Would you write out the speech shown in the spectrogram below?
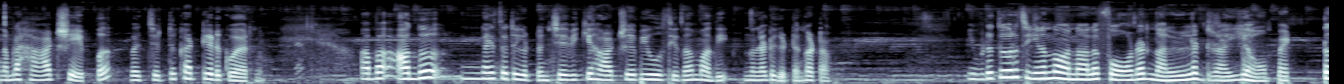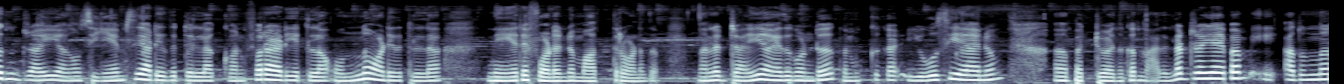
നമ്മുടെ ഹാർട്ട് ഷേപ്പ് വെച്ചിട്ട് കട്ട് ചെയ്തെടുക്കുമായിരുന്നു അപ്പോൾ അത് നൈസായിട്ട് കിട്ടും. ചെവിക്ക് ഹാർട്ട് ഷേപ്പ് യൂസ് ചെയ്താൽ മതി. നല്ലതായിട്ട് കിട്ടും കേട്ടോ. ഇവിടുത്തെ ഒരു സീനെന്ന് പറഞ്ഞാൽ ഫോൺ നല്ല ഡ്രൈ ആവും. പെട്ടെന്ന് ഡ്രൈ ആകും. സി എം സി ആഡ് ചെയ്തിട്ടില്ല കോൺഫർ ആഡ് ചെയ്തിട്ടില്ല ഒന്നും ആഡ് ചെയ്തിട്ടില്ല. നേരെ ഫോണിന്റെ മാത്രമാണിത്. നല്ല ഡ്രൈ ആയതുകൊണ്ട് നമുക്ക് യൂസ് ചെയ്യാനും പറ്റുമായിരുന്നു നല്ല ഡ്രൈ ആയപ്പം അതൊന്ന്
